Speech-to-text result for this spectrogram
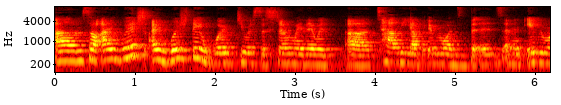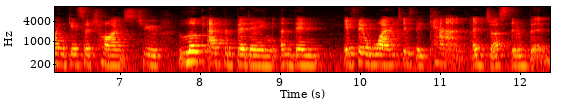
um, so I wish I wish they would do a system where they would uh, tally up everyone's bids and then everyone gets a chance to look at the bidding and then if they want, if they can, adjust their bid.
